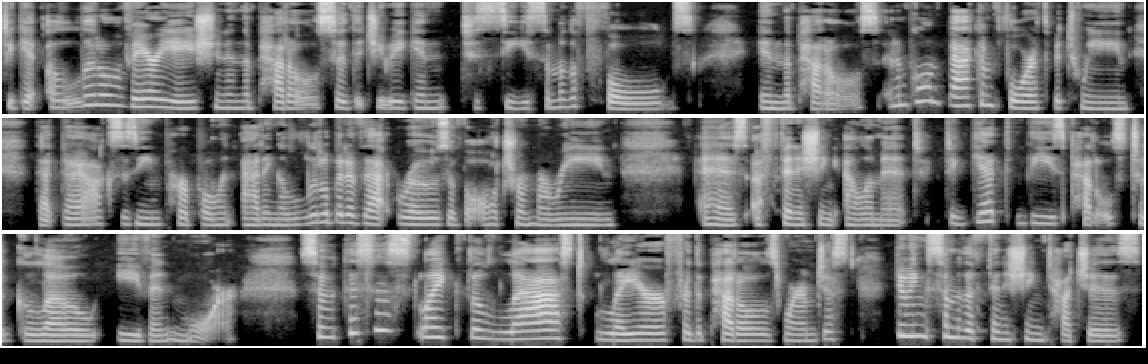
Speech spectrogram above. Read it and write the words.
to get a little variation in the petals so that you begin to see some of the folds in the petals. And I'm going back and forth between that dioxazine purple and adding a little bit of that rose of ultramarine as a finishing element to get these petals to glow even more. So this is like the last layer for the petals where I'm just doing some of the finishing touches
